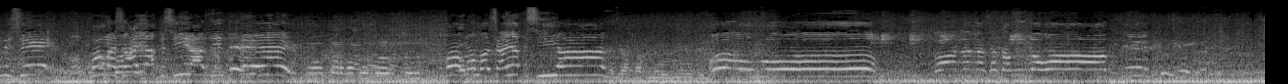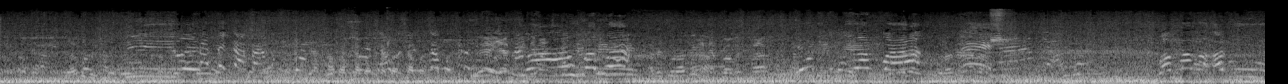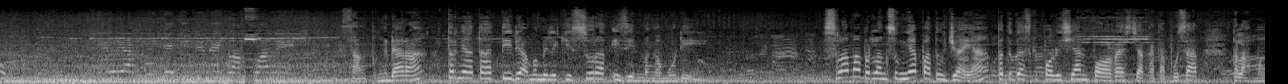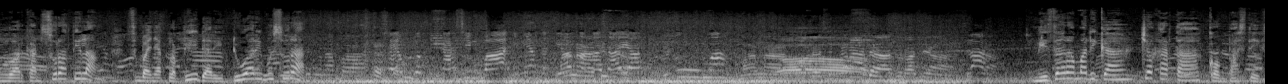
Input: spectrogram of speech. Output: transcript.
ini sih? Mama saya kesian ini. Kok mama saya kesian? Ya Allah. Sang pengendara ternyata tidak memiliki surat izin mengemudi. Selama berlangsungnya Patuh Jaya, petugas kepolisian Polres Jakarta Pusat telah mengeluarkan surat tilang sebanyak lebih dari 2.000 surat. Saya udah kasih, Pak. Ini yang ketilang kakak saya. Di rumah. Mana? Oh. ada suratnya. Lah, Nizar Ramadika, Jakarta, Kompas TV.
